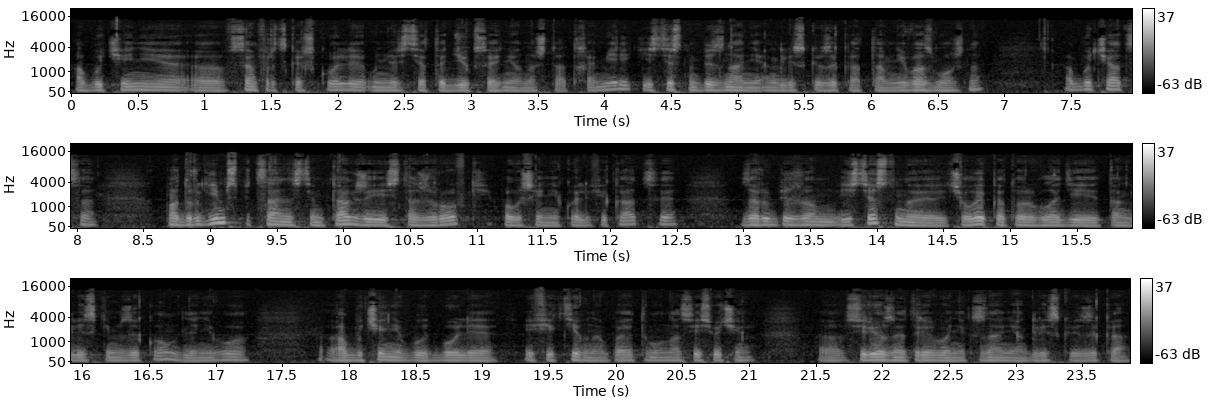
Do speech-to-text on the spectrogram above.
обучение э, в Сэмфордской школе университета Дюк Соединенных Штатов Америки. Естественно, без знания английского языка там невозможно обучаться. По другим специальностям также есть стажировки, повышение квалификации за рубежом. Естественно, человек, который владеет английским языком, для него э, обучение будет более эффективным. Поэтому у нас есть очень э, серьезное требование к знанию английского языка.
